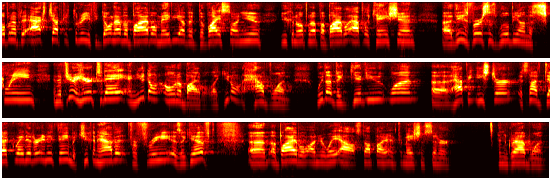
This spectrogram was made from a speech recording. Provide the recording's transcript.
Open up to Acts chapter 3. If you don't have a Bible, maybe you have a device on you, you can open up a Bible application. Uh, these verses will be on the screen. And if you're here today and you don't own a Bible, like you don't have one, we'd love to give you one. Uh, happy Easter. It's not decorated or anything, but you can have it for free as a gift. Um, a Bible on your way out. Stop by our information center and grab one.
